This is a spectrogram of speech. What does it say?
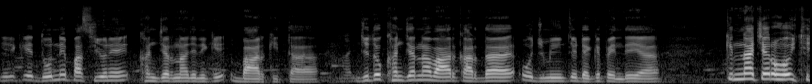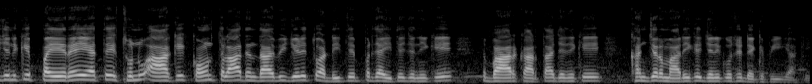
ਜਿਹੜੀ ਕਿ ਦੋਨੇ ਪਾਸੇ ਉਹਨੇ ਖੰਜਰ ਨਾਲ ਜਾਣੀ ਕਿ ਵਾਰ ਕੀਤਾ। ਜਦੋਂ ਖੰਜਰ ਨਾਲ ਵਾਰ ਕਰਦਾ ਉਹ ਜ਼ਮੀਨ ਤੇ ਡਿੱਗ ਪੈਂਦੇ ਆ। ਕਿੰਨਾ ਚਿਰ ਉਹ ਇੱਥੇ ਜਾਣੀ ਕਿ ਪਏ ਰਹੇ ਆ ਤੇ ਤੁਹਾਨੂੰ ਆ ਕੇ ਕੌਣ ਤਲਾਹ ਦਿੰਦਾ ਵੀ ਜਿਹੜੇ ਤੁਹਾਡੀ ਤੇ ਭਰਜਾਈ ਤੇ ਜਾਣੀ ਕਿ ਵਾਰ ਕਰਤਾ ਜਾਣੀ ਕਿ ਖੰਜਰ ਮਾਰੀ ਕਿ ਜਾਣੀ ਕਿ ਉੱਥੇ ਡਿੱਗ ਪਈ ਆ ਕੇ?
